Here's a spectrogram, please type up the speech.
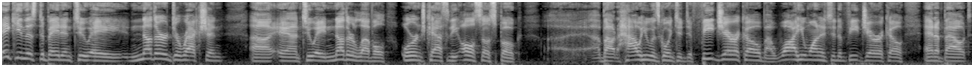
taking this debate into a, another direction uh, and to another level, Orange Cassidy also spoke uh, about how he was going to defeat Jericho, about why he wanted to defeat Jericho, and about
